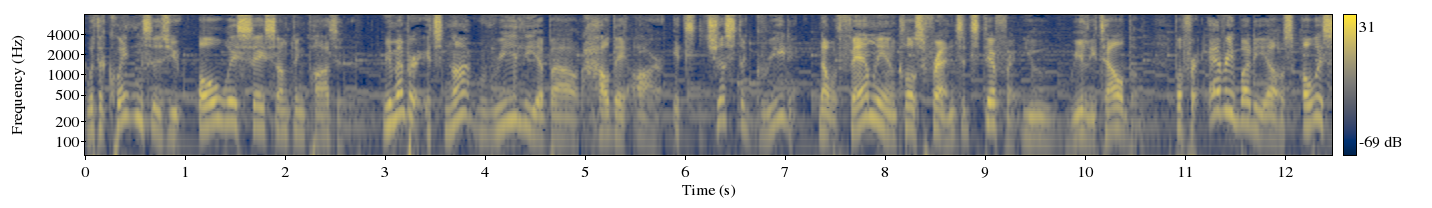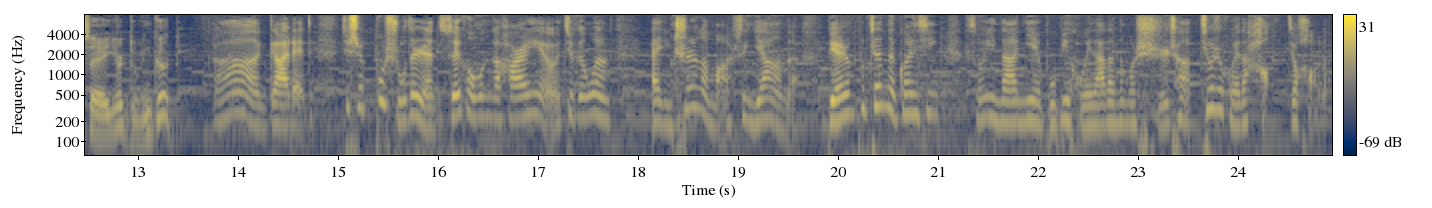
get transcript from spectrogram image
With acquaintances, you always say something positive. Remember, it's not really about how they are, it's just a greeting. Now, with family and close friends, it's different. You really tell them. But for everybody else, always say you're doing good. 啊、g o t it，就是不熟的人随口问个 How are you，就跟问哎你吃了吗是一样的。别人不真的关心，所以呢你也不必回答的那么实诚，就是回答好就好了。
